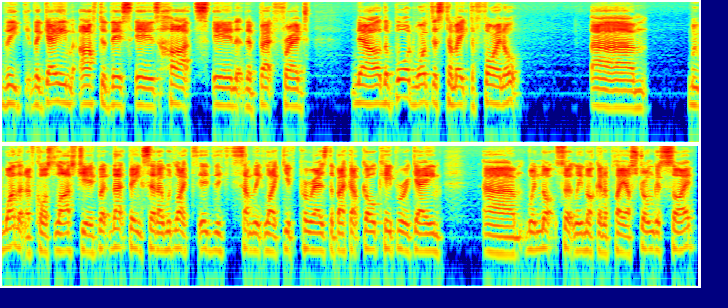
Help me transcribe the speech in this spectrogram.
the the game after this is Hearts in the Betfred. Now the board want us to make the final. Um, we won that, of course, last year. But that being said, I would like to, something like give Perez the backup goalkeeper a game. Um, we're not certainly not going to play our strongest side,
